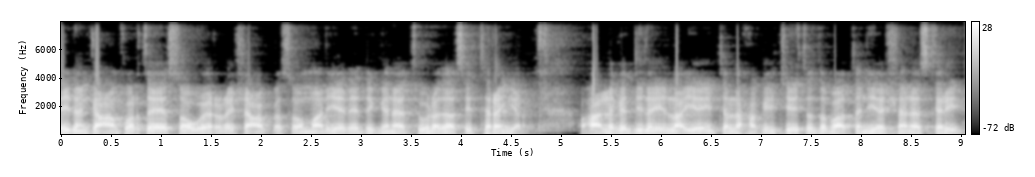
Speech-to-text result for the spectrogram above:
Ciidanka caanfarta ee soo weeraray shacabka soomaaliyeed ee deganaa tuuladaasi taranya. Waxaa laga dilay ilaa iyo inta la xaqiijiyey toddobaatan iyo shan askari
